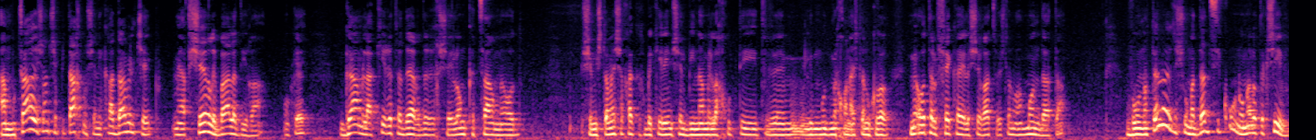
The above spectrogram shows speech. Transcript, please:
המוצר הראשון שפיתחנו, שנקרא דאבל צ'ק, מאפשר לבעל הדירה, אוקיי? גם להכיר את הדייר דרך שאלון קצר מאוד, שמשתמש אחר כך בכלים של בינה מלאכותית ולימוד מכונה. יש לנו כבר מאות אלפי כאלה שרצו, יש לנו המון דאטה. והוא נותן לו איזשהו מדד סיכון, הוא אומר לו, תקשיב,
